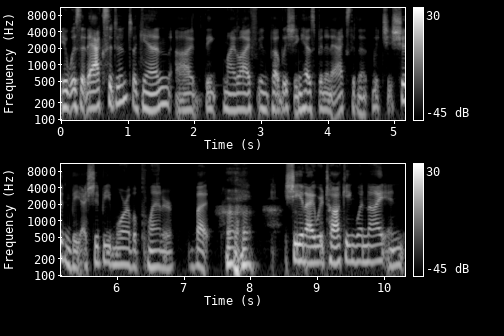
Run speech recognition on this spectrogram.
it was an accident. Again, I think my life in publishing has been an accident, which it shouldn't be. I should be more of a planner. But she and I were talking one night and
